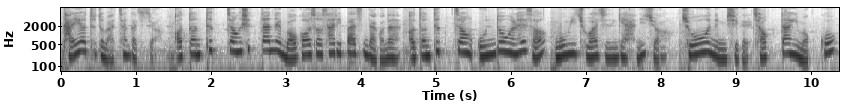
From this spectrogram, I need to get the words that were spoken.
다이어트도 마찬가지죠. 어떤 특정 식단을 먹어서 살이 빠진다거나 어떤 특정 운동을 해서 몸이 좋아지는 게 아니죠. 좋은 음식을 적당히 먹고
